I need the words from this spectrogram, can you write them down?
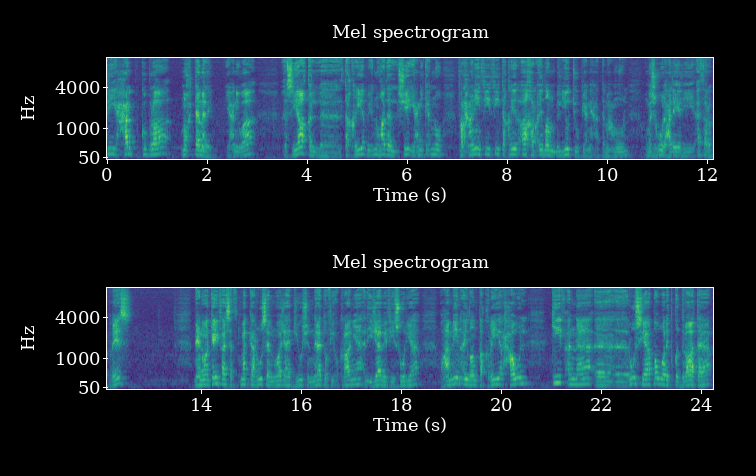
في حرب كبرى محتملة يعني و سياق التقرير بأنه هذا الشيء يعني كأنه فرحانين فيه في تقرير آخر أيضا باليوتيوب يعني حتى معمول ومشغول عليه لأثر بريس. بعنوان كيف ستتمكن روسيا من مواجهة جيوش الناتو في أوكرانيا؟ الإجابة في سوريا. وعاملين أيضا تقرير حول كيف أن آه، آه، روسيا طورت قدراتها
